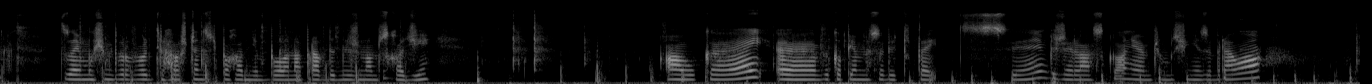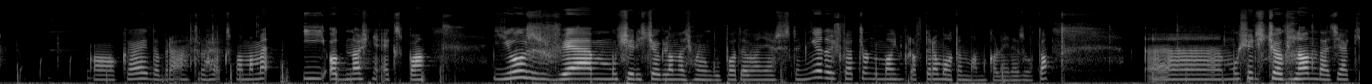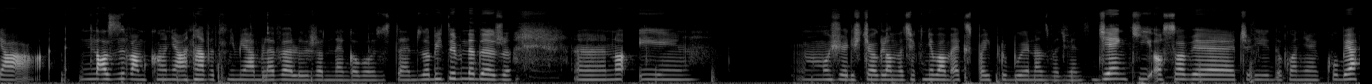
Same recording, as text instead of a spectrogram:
Tutaj musimy powoli trochę oszczędzać pochodnie, bo naprawdę dużo nam schodzi. Okej, okay. wykopiemy sobie tutaj cyk, żelazko, nie wiem czemu się nie zebrało. Okej, okay, dobra, trochę expa mamy. I odnośnie expa, już wiem, musieliście oglądać moją głupotę, ponieważ jestem niedoświadczonym Minecrafterem, o tam mamy kolejne złoto. Eee, musieliście oglądać jak ja nazywam konia, nawet nie miałam levelu żadnego, bo zostałem zabity w nederze. E, No i musieliście oglądać jak nie mam expa i próbuję nazwać, więc dzięki osobie, czyli dokładnie Kubie,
